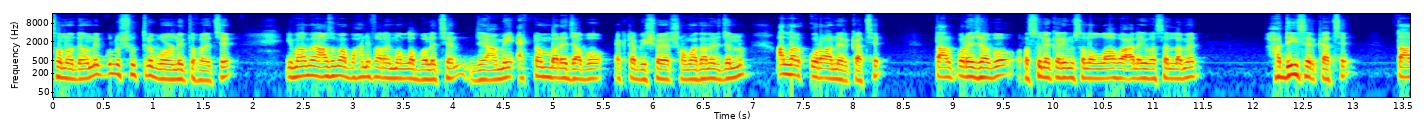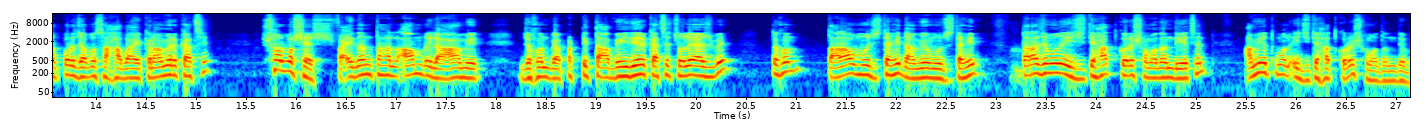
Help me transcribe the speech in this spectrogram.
সনদে, অনেকগুলো সূত্রে বর্ণিত হয়েছে। ইমামে আজম আবু হানিফা রহিমাল্লাহ বলেছেন যে, আমি এক নম্বরে যাব একটা বিষয়ের সমাধানের জন্য আল্লাহর কোরআনের কাছে, তারপরে যাব রসুল করিম সাল আলাই ওয়াসাল্লামের হাদিসের কাছে, তারপরে যাব সাহাবা একরামের কাছে। সর্বশেষ, ফাইদান তাহাল আমরিলা আমির, যখন ব্যাপারটি তাবেইদের কাছে চলে আসবে, তখন তারাও মুজতাহিদ, আমিও মুজতাহিদ। তারা যেমন ইজতেহাত করে সমাধান দিয়েছেন, আমিও তেমন ইজতেহাত করে সমাধান দেব।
